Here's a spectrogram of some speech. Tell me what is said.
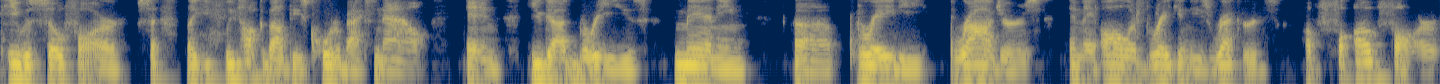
He was so far, so, like we talk about these quarterbacks now, and you got Brees, Manning, uh, Brady, Rodgers, and they all are breaking these records of of Favre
